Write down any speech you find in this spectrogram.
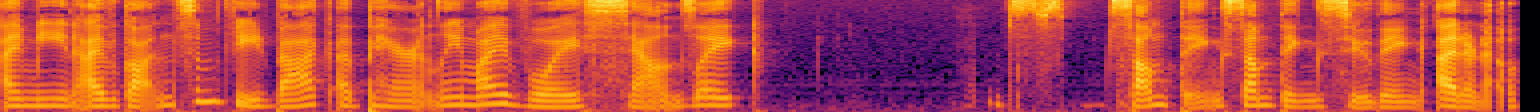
I mean, I've gotten some feedback. Apparently, my voice sounds like something, something soothing. I don't know.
